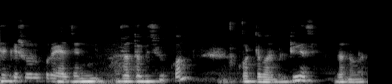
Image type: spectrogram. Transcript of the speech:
থেকে শুরু করে এজেন্ট যত কিছু কম করতে পারবেন, ঠিক আছে? ধন্যবাদ।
